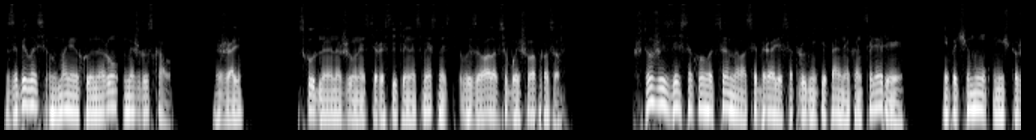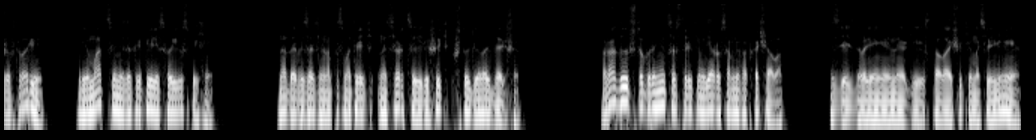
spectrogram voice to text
забилось в маленькую нору между скал. Жаль. Скудная на живность и растительность местность вызывала все больше вопросов. Что же здесь такого ценного собирали сотрудники тайной канцелярии, и почему, уничтожив твари, яматцы не закрепили свои успехи? Надо обязательно посмотреть на сердце и решить, что делать дальше. Радует, что граница с третьим ярусом не подкачала. Здесь давление энергии стало ощутимо сильнее,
